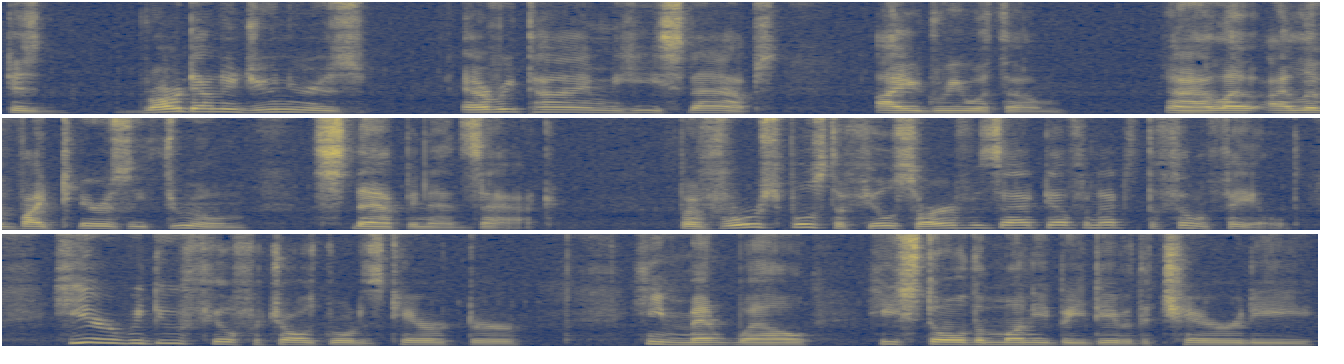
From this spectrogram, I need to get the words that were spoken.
because Robert Downey Jr. is every time he snaps, I agree with him, and I live I live vicariously through him, snapping at Zach. But if we're supposed to feel sorry for Zach Galifianakis, the film failed. Here we do feel for Charles Grodin's character. He meant well. He stole the money, but he gave it to charity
